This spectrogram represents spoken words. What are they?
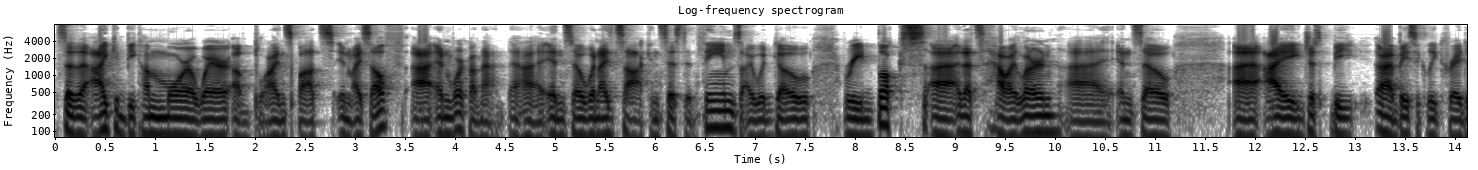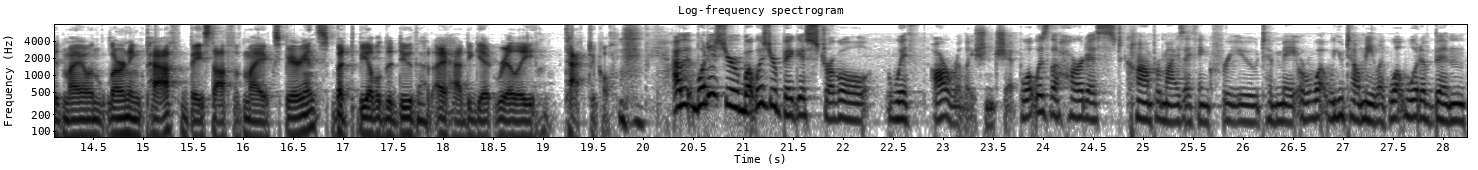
so that I could become more aware of blind spots in myself uh, and work on that. Uh, and so when I saw consistent themes, I would go read books. Uh, that's how I learn. Uh, and so uh, I just be uh, basically created my own learning path based off of my experience. But to be able to do that, I had to get really tactical. I, what is your what was your biggest struggle with our relationship? What was the hardest compromise I think for you to make, or what will you tell me? Like, what would have been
